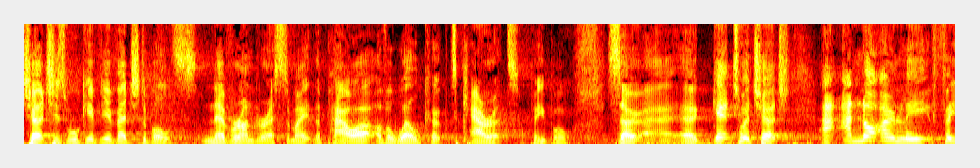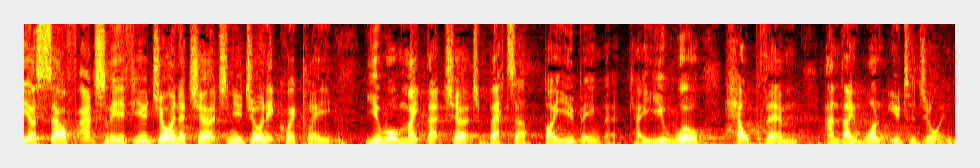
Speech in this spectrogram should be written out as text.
Churches will give you vegetables. Never underestimate the power of a well cooked carrot, people. So uh, uh, get to a church, uh, and not only for yourself. Actually, if you join a church and you join it quickly, you will make that church better by you being there. Okay, you will help them, and they want you to join.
